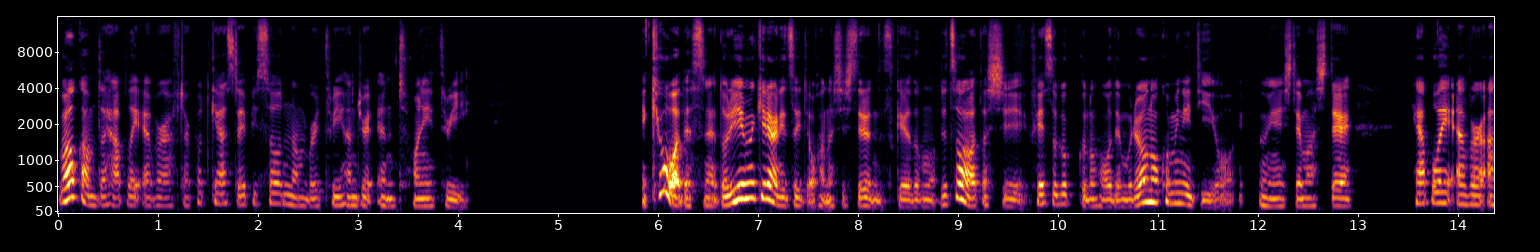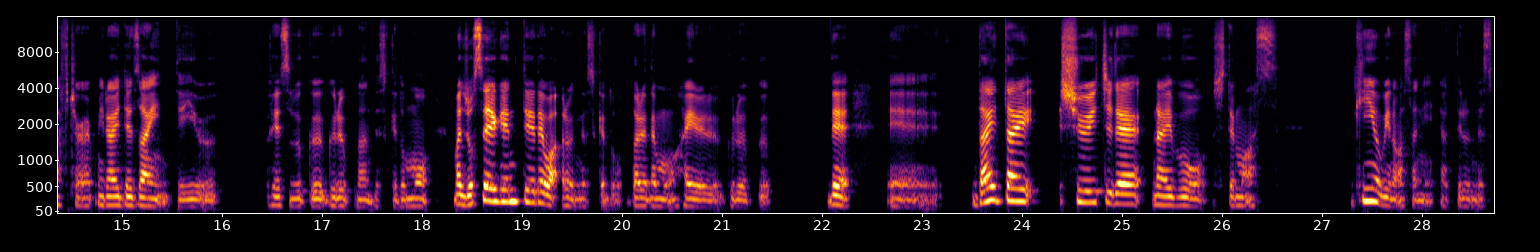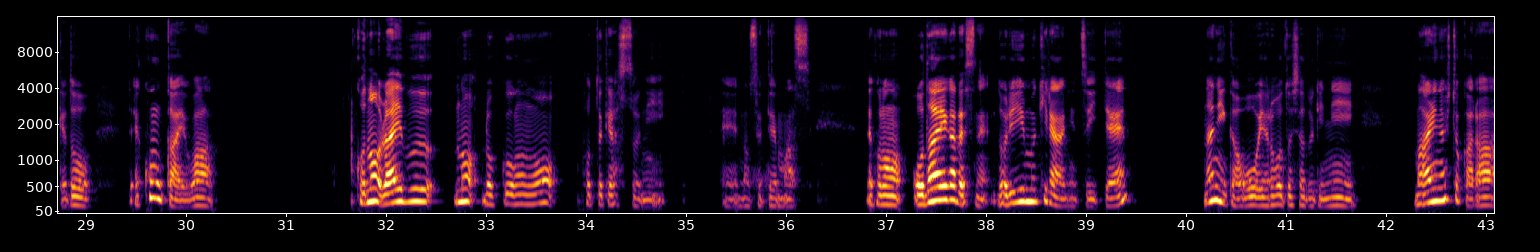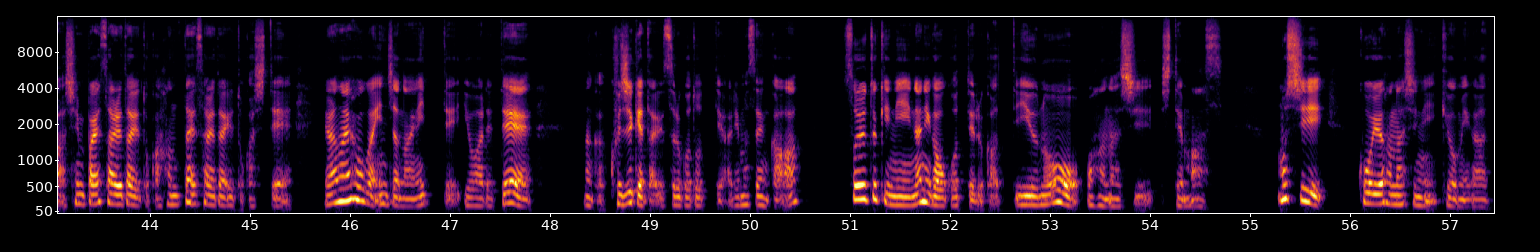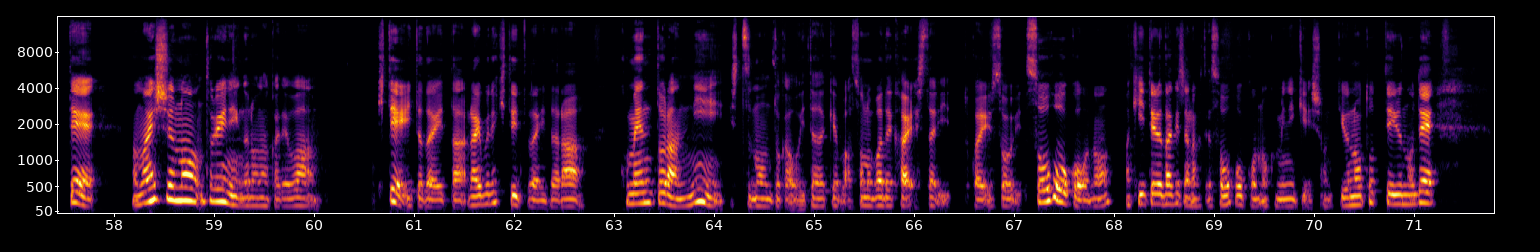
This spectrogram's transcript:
Welcome to Happily Ever After Podcast Episode No.323 今日はですね、ドリームキラーについてお話ししてるんですけれども、実は私、Facebook の方で無料のコミュニティを運営してまして、Happily Ever After 未来デザインっていう Facebook グループなんですけども、まあ、女性限定ではあるんですけど、誰でも入れるグループで、えー、大体週1でライブをしてます。金曜日の朝にやってるんですけど、で今回は、このライブの録音をポッドキャストに、えー、載せてます。で、このお題がですね、ドリームキラーについて、何かをやろうとしたときに、周りの人から心配されたりとか反対されたりとかして、やらない方がいいんじゃないって言われて、なんかくじけたりすることってありませんか？そういう時に何が起こってるかっていうのをお話ししてます。もしこういう話に興味があって、毎週のトレーニングの中では来ていただいた、ライブで来ていただいたら、コメント欄に質問とかをいただけば、その場で返したりとかいう、そういう双方向の、まあ、聞いてるだけじゃなくて双方向のコミュニケーションっていうのをとっているので、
